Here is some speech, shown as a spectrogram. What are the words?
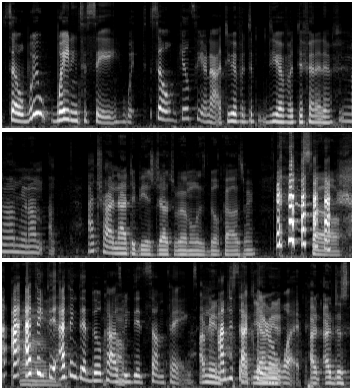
So we're waiting to see. So guilty or not? Do you have a de- do you have a definitive? No, I mean, I'm, I'm I try not to be as judgmental as Bill Cosby. So I, I think um, that I think that Bill Cosby did some things. I mean, I'm just not I- yeah, I clear mean, on what. I, I just,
